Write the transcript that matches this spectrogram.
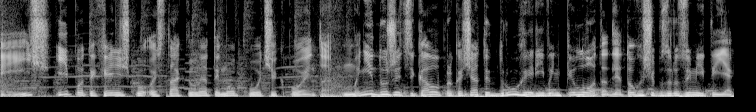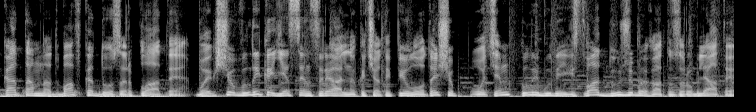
H, і потихеньку ось так летимо по чекпоінтах. Мені дуже цікаво прокачати другий рівень пілота для того, щоб зрозуміти, яка там надбавка до зарплати. Бо якщо велика, є сенс реально качати пілота, щоб потім, коли буде X2, дуже багато заробляти.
